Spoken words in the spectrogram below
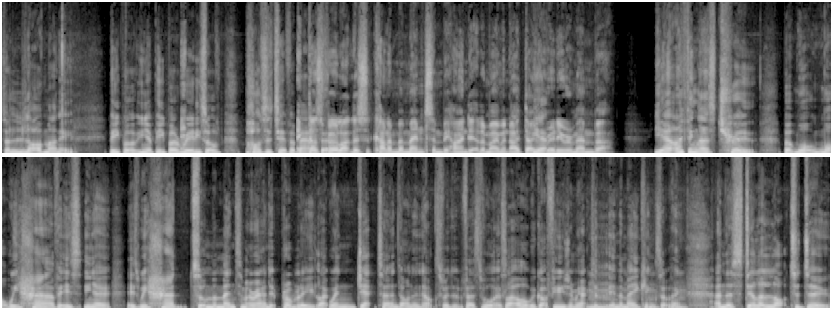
So a lot of money. People, you know, people are really sort of positive about It about does feel like there's a kind of momentum behind it at the moment. I don't Yeah. really remember. Yeah, I think that's true. But what what we have is, you know, is we had sort of momentum around it probably like when JET turned on in Oxford. First of all, it's like, oh, we've got a fusion reactor mm, in the mm, making, mm, sort of thing. And there's still a lot to do.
